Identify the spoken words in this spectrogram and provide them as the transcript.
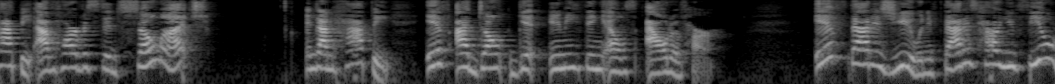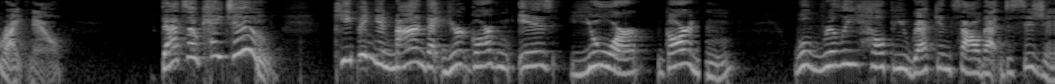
happy. I've harvested so much and I'm happy if I don't get anything else out of her. If that is you and if that is how you feel right now, that's okay too. Keeping in mind that your garden is your garden will really help you reconcile that decision.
